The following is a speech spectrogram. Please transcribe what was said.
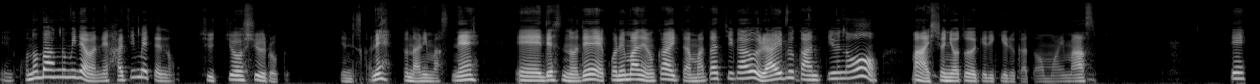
えこの番組ではね、初めての出張収録っていうんですかね、となりますね。えですので、これまでの回とはまた違うライブ感っていうのを、まあ、一緒にお届けできるかと思います。で、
